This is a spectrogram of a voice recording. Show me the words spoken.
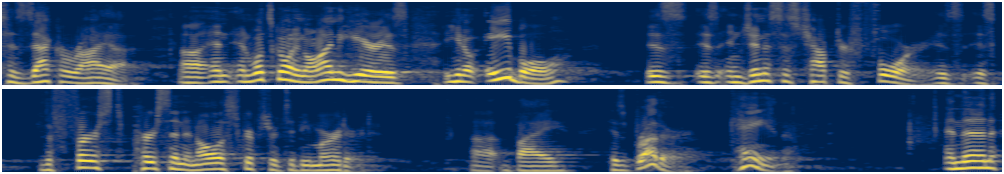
to Zechariah. Uh, and, and what's going on here is, you know, Abel is, is in Genesis chapter 4, is, is the first person in all of Scripture to be murdered uh, by his brother, Cain. And then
